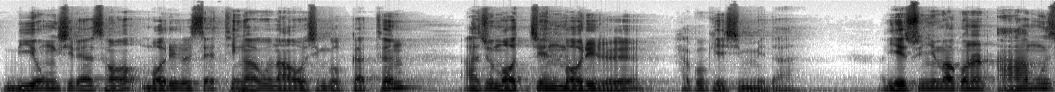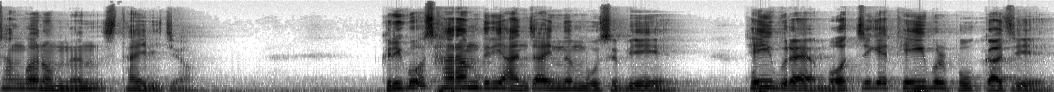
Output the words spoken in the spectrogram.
미용실에서 머리를 세팅하고 나오신 것 같은 아주 멋진 머리를 하고 계십니다. 예수님하고는 아무 상관없는 스타일이죠. 그리고 사람들이 앉아 있는 모습이 테이블에 멋지게 테이블 보까지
